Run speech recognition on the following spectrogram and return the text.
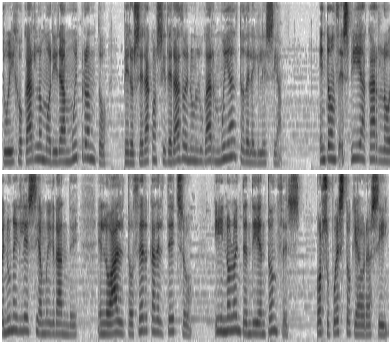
tu hijo Carlo morirá muy pronto, pero será considerado en un lugar muy alto de la iglesia. Entonces vi a Carlo en una iglesia muy grande, en lo alto, cerca del techo, y no lo entendí entonces. Por supuesto que ahora sí.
